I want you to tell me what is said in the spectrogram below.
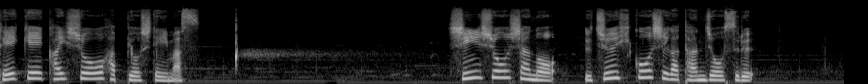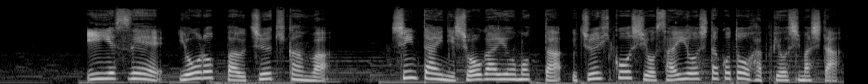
提携解消を発表しています。新商社の宇宙飛行士が誕生する。ESA ヨーロッパ宇宙機関は、身体に障害を持った宇宙飛行士を採用したことを発表しました。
